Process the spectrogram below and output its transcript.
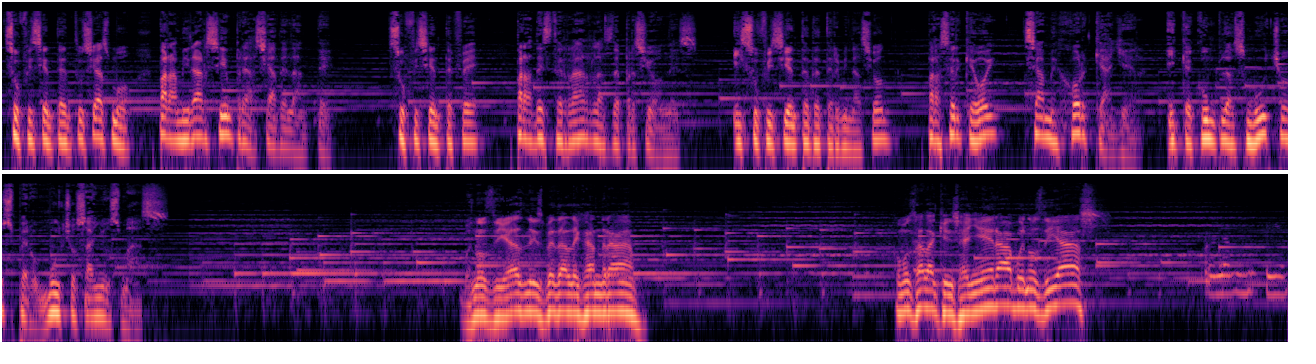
suficiente entusiasmo para mirar siempre hacia adelante, suficiente fe para desterrar las depresiones y suficiente determinación para hacer que hoy sea mejor que ayer y que cumplas muchos, pero muchos años más. Buenos días, Lisbeth Alejandra. ¿Cómo está la quinceañera? Buenos días. Hola, buenos días.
